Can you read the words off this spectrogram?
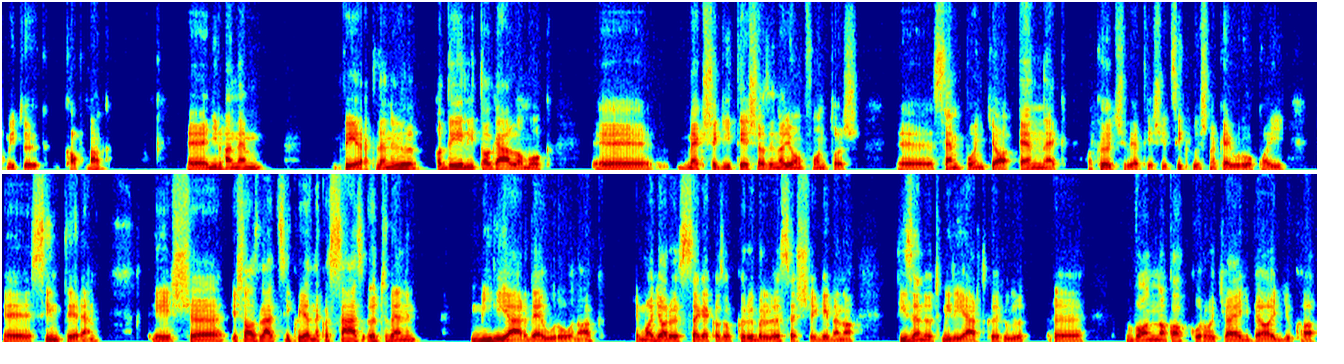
amit ők kapnak. E, nyilván nem véletlenül a déli tagállamok e, megsegítése az egy nagyon fontos e, szempontja ennek a költségvetési ciklusnak európai szintéren. És, és az látszik, hogy ennek a 150 milliárd eurónak, a magyar összegek azok körülbelül összességében a 15 milliárd körül vannak, akkor, hogyha egybeadjuk a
